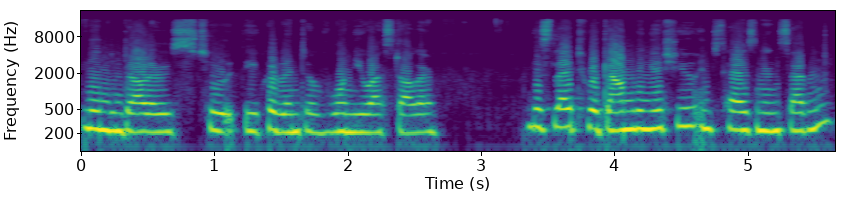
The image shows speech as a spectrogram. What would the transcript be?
Linden dollars to the equivalent of one US dollar. This led to a gambling issue in 2007,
